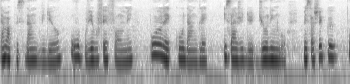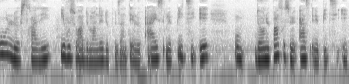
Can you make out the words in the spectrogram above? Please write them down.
dans ma précédente vidéo où vous pouviez vous faire former pour les cours d'anglais. Il s'agit de Duolingo. Mais sachez que pour l'Australie, il vous sera demandé de présenter le ICE, le PTA, ou, donc je pense que c'est le ICE et le PTA.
